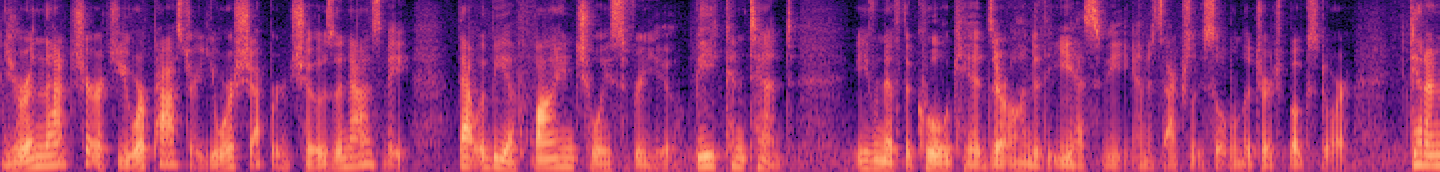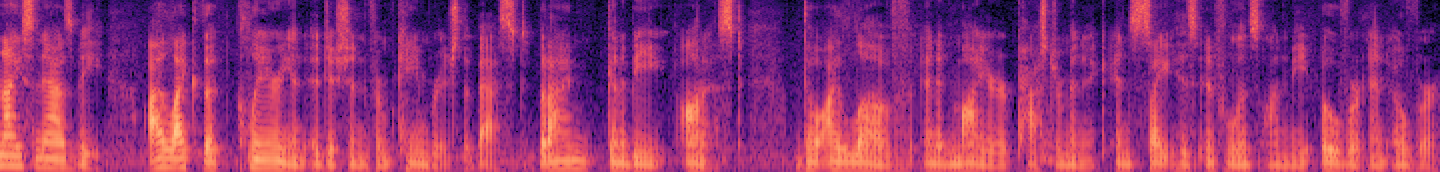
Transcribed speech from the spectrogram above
You're in that church, your pastor, your shepherd chose the NASB. That would be a fine choice for you. Be content, even if the cool kids are onto the ESV and it's actually sold in the church bookstore. Get a nice NASB. I like the Clarion edition from Cambridge the best, but I'm going to be honest. Though I love and admire Pastor Minnick and cite his influence on me over and over,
